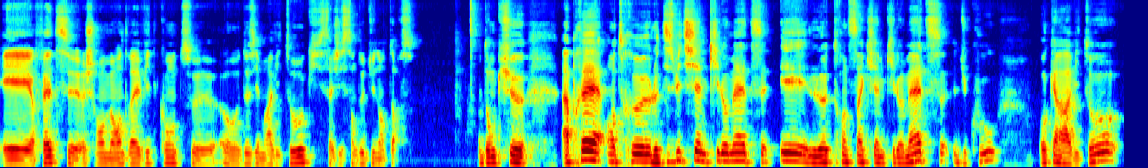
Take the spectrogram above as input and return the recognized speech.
Et en fait, je me rendrai vite compte euh, au deuxième ravito qu'il s'agit sans doute d'une entorse. Donc après, entre le 18e kilomètre et le 35e kilomètre, du coup, aucun ravito.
